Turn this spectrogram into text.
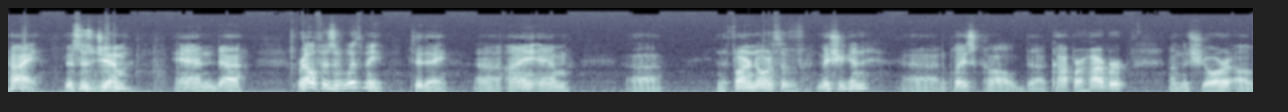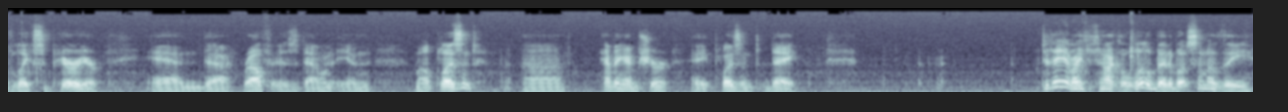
Hi, this is Jim, and uh, Ralph isn't with me today. Uh, I am uh, in the far north of Michigan uh, at a place called uh, Copper Harbor on the shore of Lake Superior, and uh, Ralph is down in Mount Pleasant, having, I'm sure, a pleasant day. Today, I'd like to talk a little bit about some of the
